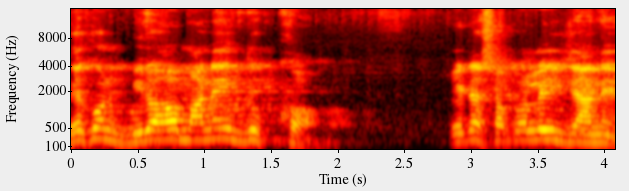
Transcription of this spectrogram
দেখুন, বিরহ মানেই দুঃখ। এটা সকলেই জানে।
